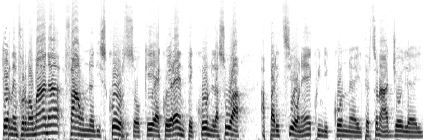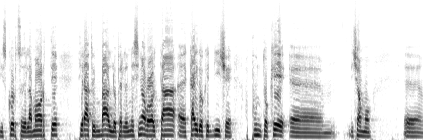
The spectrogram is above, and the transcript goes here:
torna in forma umana, fa un discorso che è coerente con la sua apparizione, quindi con il personaggio, il, il, discorso della morte tirato in ballo per l'ennesima volta, eh, Kaido che dice appunto che eh, diciamo eh,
